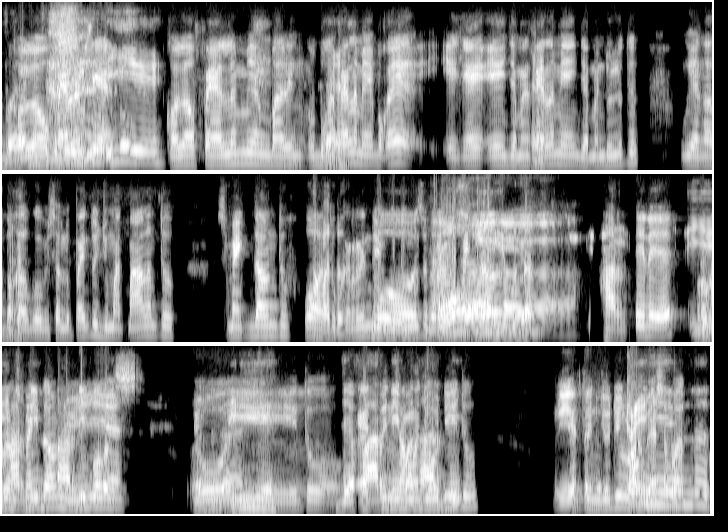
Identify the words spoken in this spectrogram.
Kalau film sih iya Kalau film yang paling bukan film ya, pokoknya eh, kayak eh, zaman film yang zaman dulu tuh, gue yang gak bakal gue bisa lupain tuh Jumat malam tuh. Smackdown tuh, wah Apa tuh tuh? keren Oh, tuh Smackdown. film Smackdown. iya, benar. hard ini ya Iya. Program Hardy Smackdown, Hardy iya. Boys Yo, iya. itu Jeff Edwin Hardy, sama Jody tuh. Iya, Edwin. Jody luar biasa banget. bener.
